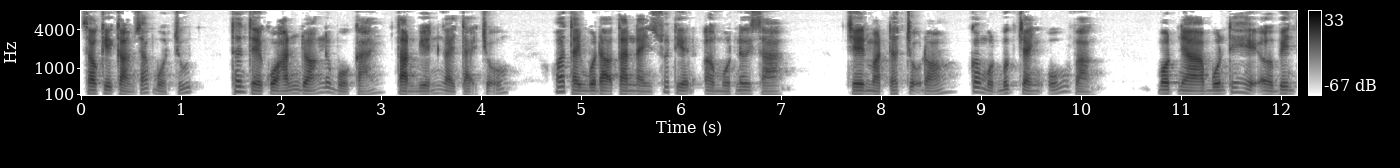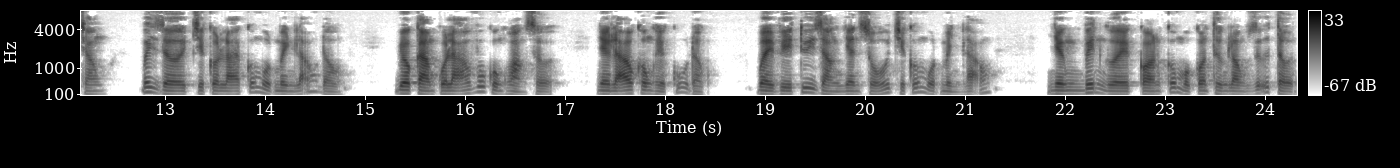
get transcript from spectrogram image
Sau khi cảm giác một chút, Thân thể của hắn đoán lên một cái, tàn biến ngay tại chỗ, hóa thành một đạo tàn ảnh xuất hiện ở một nơi xa. Trên mặt đất chỗ đó có một bức tranh ố vàng. Một nhà bốn thế hệ ở bên trong, bây giờ chỉ còn lại có một mình lão đầu. Biểu cảm của lão vô cùng hoảng sợ, nhưng lão không hề cô độc, bởi vì tuy rằng nhân số chỉ có một mình lão, nhưng bên người còn có một con thương lòng dữ tợn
